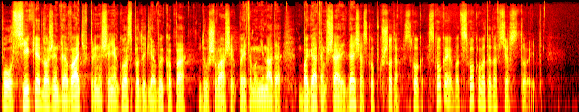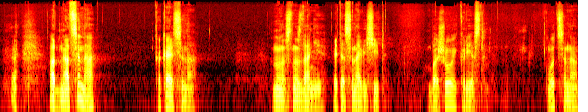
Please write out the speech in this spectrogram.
Пол сикля должны давать в приношение Господу для выкупа душ ваших. Поэтому не надо богатым шарить. Да, сейчас сколько, что там, сколько, сколько, вот, сколько вот это все стоит – Одна цена. Какая цена? Ну, у нас на здании эта цена висит. Большой крест. Вот цена.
